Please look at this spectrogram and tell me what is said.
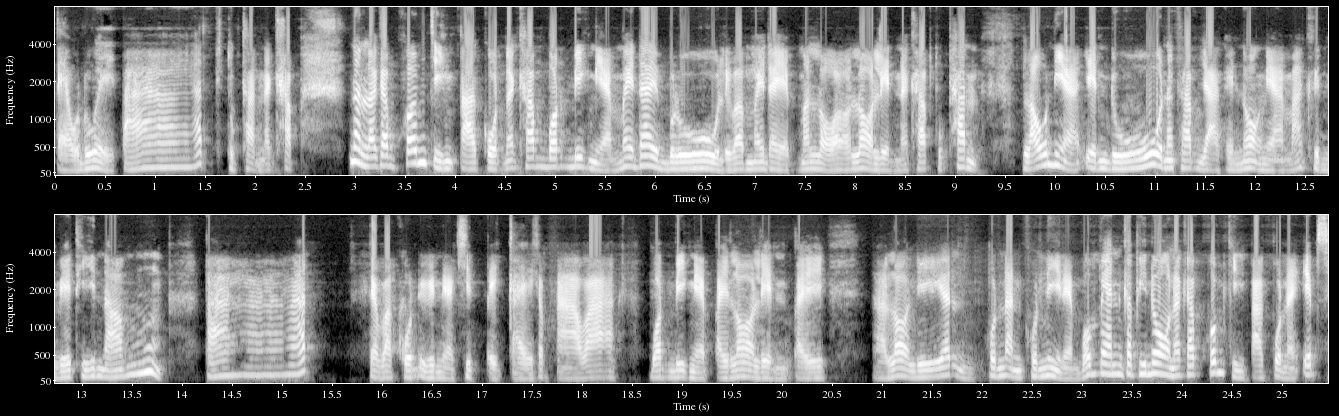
แต๋วด้วยปาดทุกท่านนะครับ นั่นแหละครับความจริงปรากฏนะครับบอสบิ๊กเนี่ยไม่ได้บลูหรือว่าไม่ได้มาล้อล่อเล่นนะครับ ทุกท่านเราเนี่ยเอ็นดูนะครับ อยากให้น้องเนี่ยมาขึ้นเวทีน้ำปาดแต่ว่าคนอื่นเนี่ยคิดไปไกลครับหาว่าบอสบิ๊กเนี่ยไปล่อเล่นไปล่อเลี้ยนคนนั้นคนนี้เนี่ยบ่แมนครับพี่น้องนะครับความจริงปรากฏใน FC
